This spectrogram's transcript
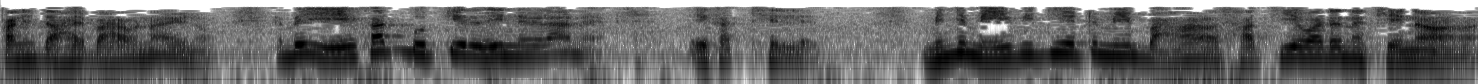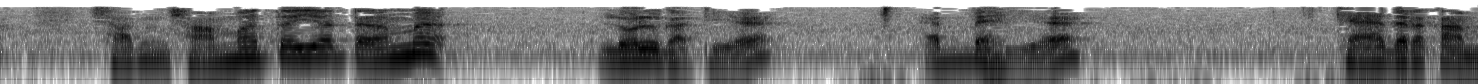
පණිදාය භාවනාව එනවා. හැබැයි ඒකත් බුද්ධියට දෙන්න වෙලා නැහැ. ඒකත් හෙල්ලෙනවා. මෙන්න මේ විදිහට මේ සතිය වඩන කෙනා සම්මතයටම ලොල් ගතිය ඇබ්බැහිය කෑදරකම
